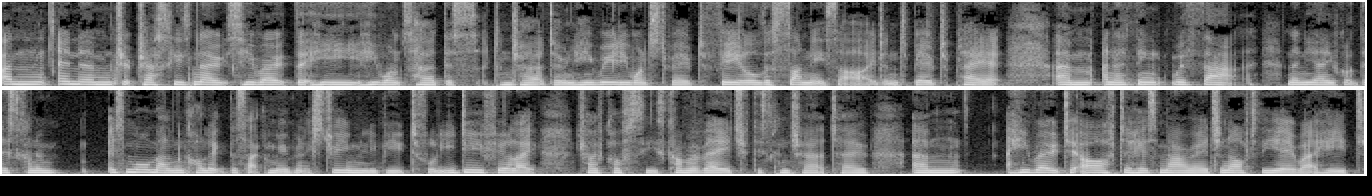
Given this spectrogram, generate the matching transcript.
um, in um, Trpceski's notes. He wrote that he he once heard this concerto, and he really wanted to be able to feel the sunny side and to be able to play it. Um, and I think with that, and then yeah, you've got this kind of it's more melancholic. The second movement, extremely beautiful. You do feel like Tchaikovsky's come of age with this concerto. Um, he wrote it after his marriage and after the year where he'd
